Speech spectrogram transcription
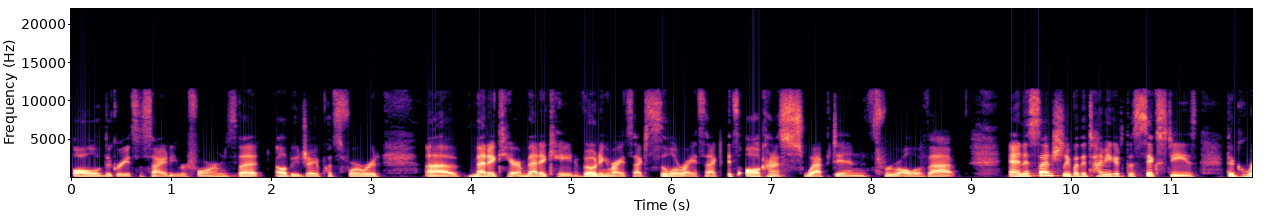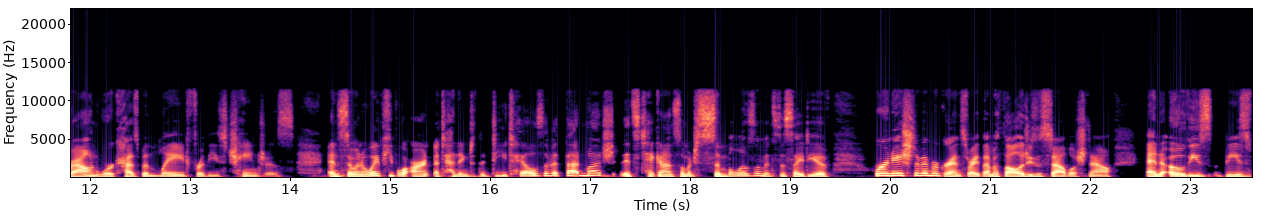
all of the Great Society reforms that LBJ puts forward: uh, Medicare, Medicaid, Voting Rights Act, Civil Rights Act. It's all kind of swept in through all of that. And essentially, by the time you get to the 60s, the groundwork has been laid for these changes. And so, in a way, people aren't attending to the details of it that much. It's taken on so much symbolism. It's this idea of we're a nation of immigrants, right? That mythology is established now. And oh, these these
